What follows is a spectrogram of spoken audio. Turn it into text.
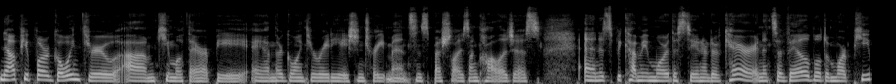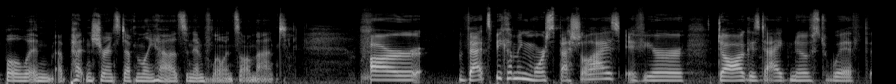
Now, people are going through um, chemotherapy and they're going through radiation treatments and specialized oncologists, and it's becoming more the standard of care and it's available to more people, and pet insurance definitely has an influence on that. Are vets becoming more specialized? If your dog is diagnosed with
